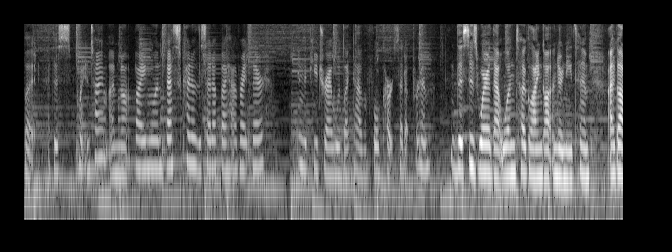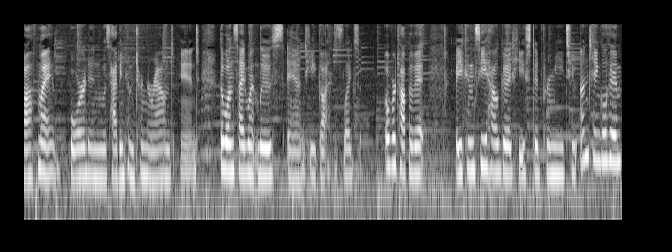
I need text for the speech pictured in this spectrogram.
but at this point in time, I'm not buying one. That's kind of the setup I have right there. In the future, I would like to have a full cart set up for him. This is where that one tug line got underneath him. I got off my board and was having him turn around, and the one side went loose, and he got his legs over top of it. But you can see how good he stood for me to untangle him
